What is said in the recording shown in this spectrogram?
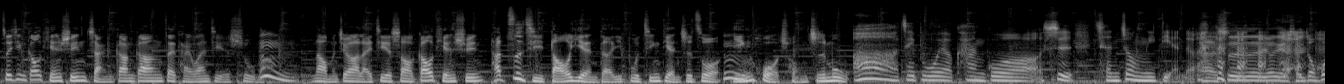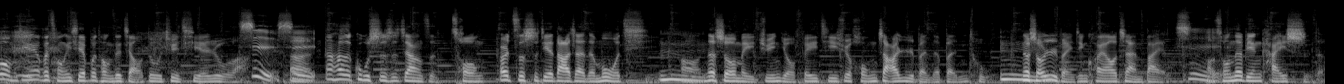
最近高田勋展刚刚在台湾结束嘛，嗯，那我们就要来介绍高田勋他自己导演的一部经典之作《萤火虫之墓》哦，这部我有看过，是沉重一点的，呃、是有点沉重。不过我们今天会从一些不同的角度去切入了。是是，那、呃、他的故事是这样子：从二次世界大战的末期，嗯、呃，那时候美军有飞机去轰炸日本的本土，嗯，那时候日本已经快要战败了，是，从、呃、那边开始的。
